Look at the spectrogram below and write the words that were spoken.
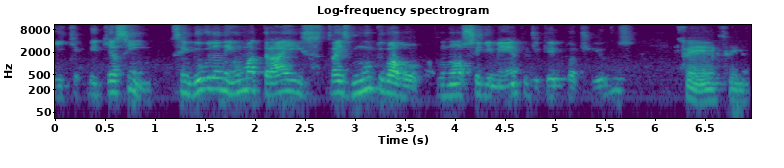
e, que, e, que, assim, sem dúvida nenhuma, traz, traz muito valor para o nosso segmento de criptoativos. Sim, sim.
